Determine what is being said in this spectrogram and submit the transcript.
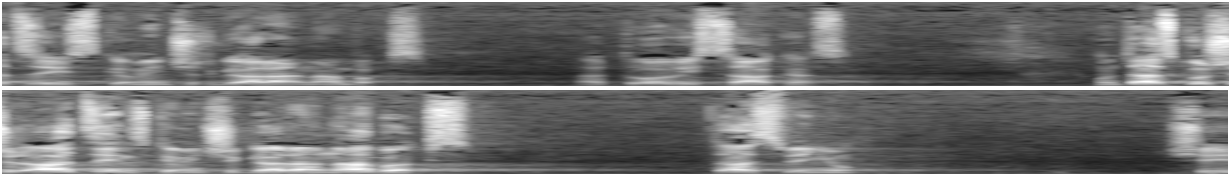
atzīst, ka viņš ir garā nabaks. Ar to viss sākās. Un tas, kurš ir atzīst, ka viņš ir garā nabaks, tas viņu šī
